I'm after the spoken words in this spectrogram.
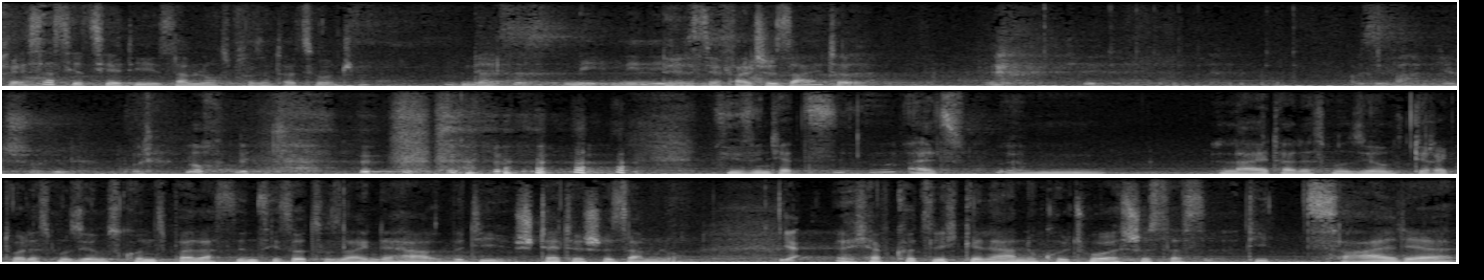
Wer ist das jetzt hier, die Sammlungspräsentation schon? Nee. Das ist, nee, nee, nee. Das ist der falsche Seite. Aber Sie waren hier schon, oder noch nicht? Sie sind jetzt als ähm, Leiter des Museums, Direktor des Museums Kunstpalast, sind Sie sozusagen der Herr über die städtische Sammlung. Ja. Ich habe kürzlich gelernt im Kulturausschuss, dass die Zahl der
